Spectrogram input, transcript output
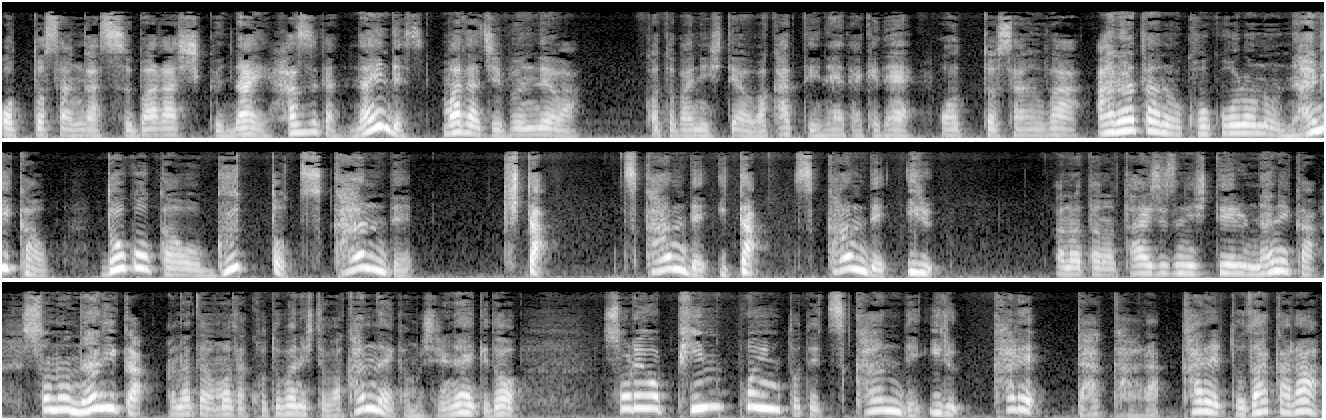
夫さんが素晴らしくないはずがないんです。まだ自分では。言葉にしては分かっていないだけで、夫さんはあなたの心の何かを、どこかをぐっと掴んできた、掴んでいた、掴んでいる。あなたの大切にしている何かその何かあなたはまだ言葉にして分かんないかもしれないけどそれをピンポイントで掴んでいる彼だから彼とだから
